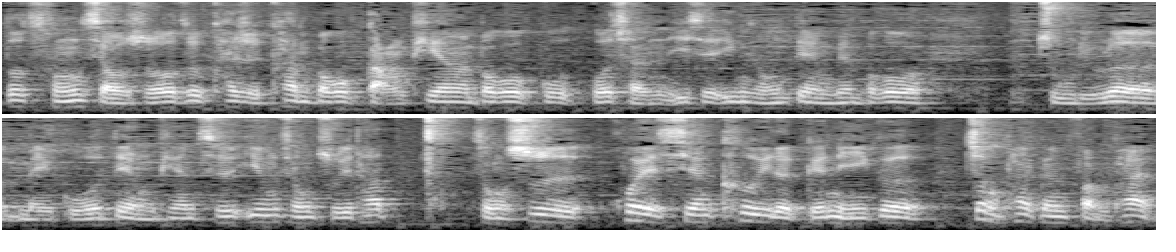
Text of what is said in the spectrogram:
都从小时候就开始看，包括港片啊，包括国国产一些英雄电影片，包括主流的美国电影片，其实英雄主义它总是会先刻意的给你一个正派跟反派，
